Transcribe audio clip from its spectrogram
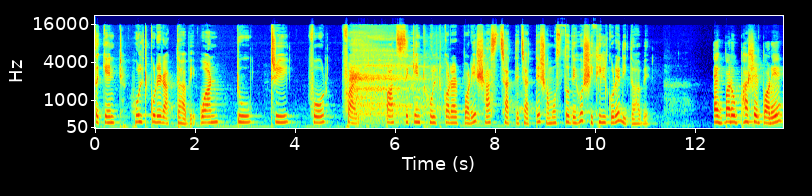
সেকেন্ড হোল্ড করে রাখতে হবে। One two three four five. পাঁচ সেকেন্ড হোল্ড করার পরে শ্বাস ছাড়তে ছাড়তে সমস্ত দেহ শিথিল করে দিতে হবে। একবার অভ্যাসের পরে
